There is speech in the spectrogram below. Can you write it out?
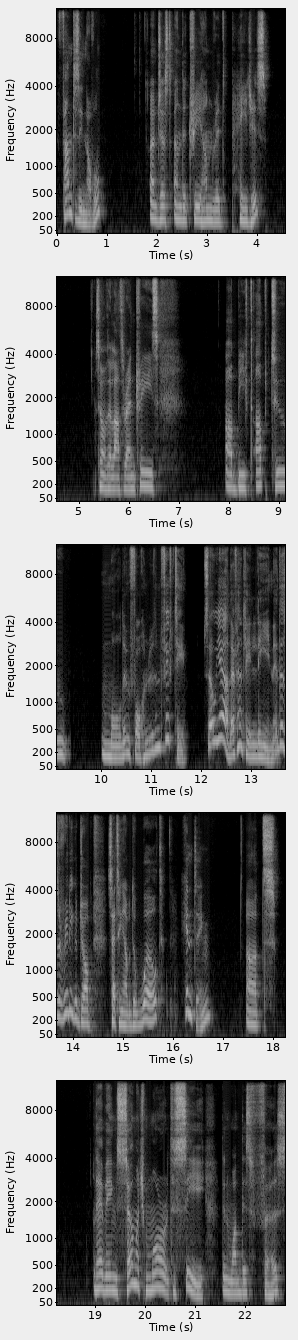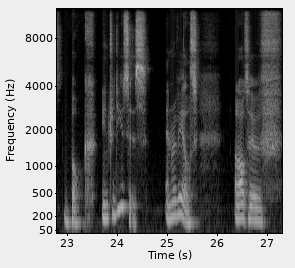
fantasy novel are just under 300 pages. Some of the latter entries are beefed up to more than 450. So yeah, definitely lean. It does a really good job setting up the world, hinting at there being so much more to see than what this first book introduces and reveals. A lot of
